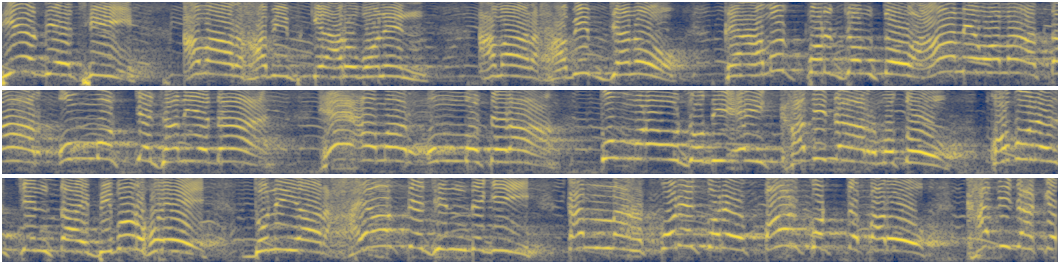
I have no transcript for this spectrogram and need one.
দিয়ে দিয়েছি। আমার হাবিবকে আরও বলেন, আমার হাবিব যেন কেয়ামত পর্যন্ত আনেওয়ালা তার উম্মতকে জানিয়ে দেয়। হে আমার উম্মতেরা, তোমরাও যদি এই খাদিজার মতো কবরের চিন্তায় বিবর হয়ে দুনিয়ার হায়াতে জিন্দেগি কান্না করে করে পার করতে পারো, খাদিজাকে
